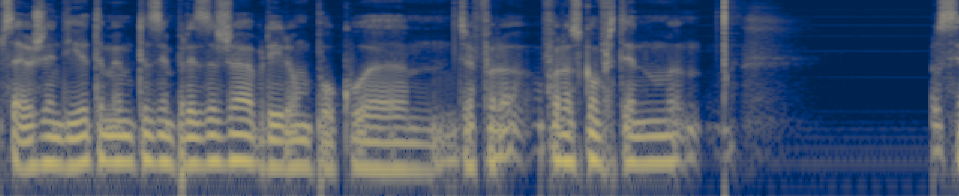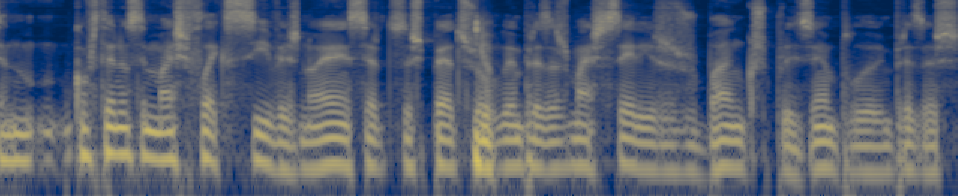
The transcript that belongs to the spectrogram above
sei, hoje em dia também muitas empresas já abriram um pouco a. já foram, foram se convertendo converteram-se mais flexíveis, não é? Em certos aspectos, não. empresas mais sérias, os bancos, por exemplo, empresas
